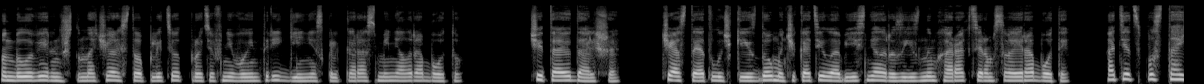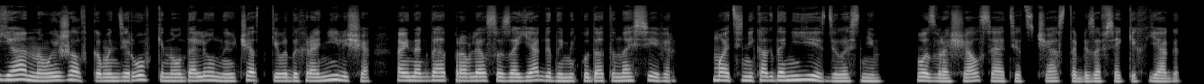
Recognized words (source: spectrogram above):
Он был уверен, что начальство плетет против него интриги и несколько раз менял работу. Читаю дальше. Частые отлучки из дома Чикатило объяснял разъездным характером своей работы. Отец постоянно уезжал в командировки на удаленные участки водохранилища, а иногда отправлялся за ягодами куда-то на север. Мать никогда не ездила с ним. Возвращался отец часто, безо всяких ягод.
